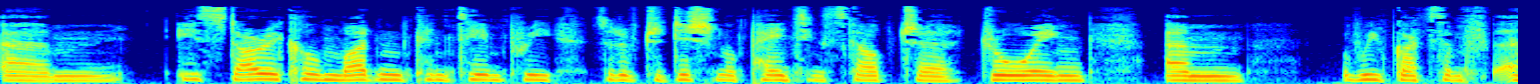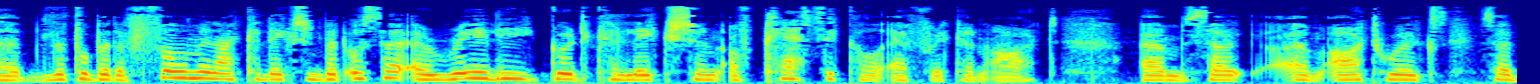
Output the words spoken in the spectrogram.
um, historical, modern, contemporary, sort of traditional painting, sculpture, drawing, um, We've got some, a little bit of film in our collection, but also a really good collection of classical African art. Um, so, um, artworks, so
